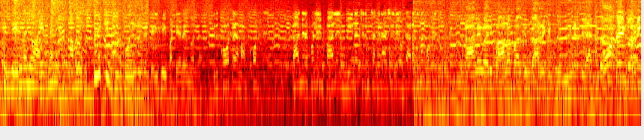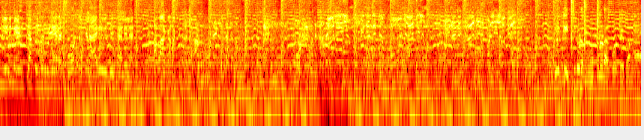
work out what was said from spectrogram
ഒരു പിള്ളേര് വല്ലോ ആയിരുന്നാലേ അവളെ തൂക്കിയെടുക്കൊണ്ട് പോയത് ഡൽഹിയും പട്ടിയാലയൊന്നുമല്ല ഇത് കോട്ടയമാണ്. കാഞ്ഞിരപ്പള്ളിയും പാലയും മീനച്ചനും ചങ്ങനാശ്ശേരിയും ഒക്കെ അടങ്ങുന്ന കോട്ടയം. കാലേവാരി പാലാപാലത്തിന് താഴെ കിട്ടും മീനച്ചിലാറ്റി കോട്ടയം ക്ലബിൽ നിരി ഇടി മേടിച്ചാൽ പിന്നെ നേരെ കോട്ടയ്ക്കൽ ആര്യവൈദ്യശാലയിലാക്കി അതാ കണക്കിന് ഇതൊക്കെ ഇച്ചിരൂടെ മൂക്കനോടാ കോട്ടയത്തൊന്നും.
